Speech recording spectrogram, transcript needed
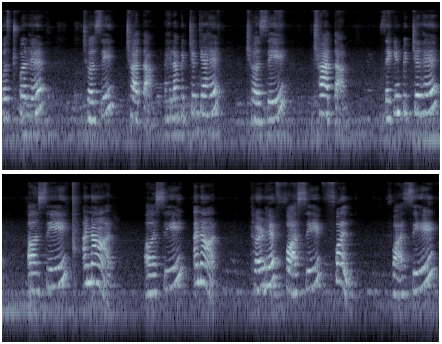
फ़र्स्ट पर है, छ से छाता। पहला पिक्चर क्या है? छ से छाता। सेकंड पिक्चर है, अ से अनार। अ से अनार। थर्ड है, फा से फल। फा से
